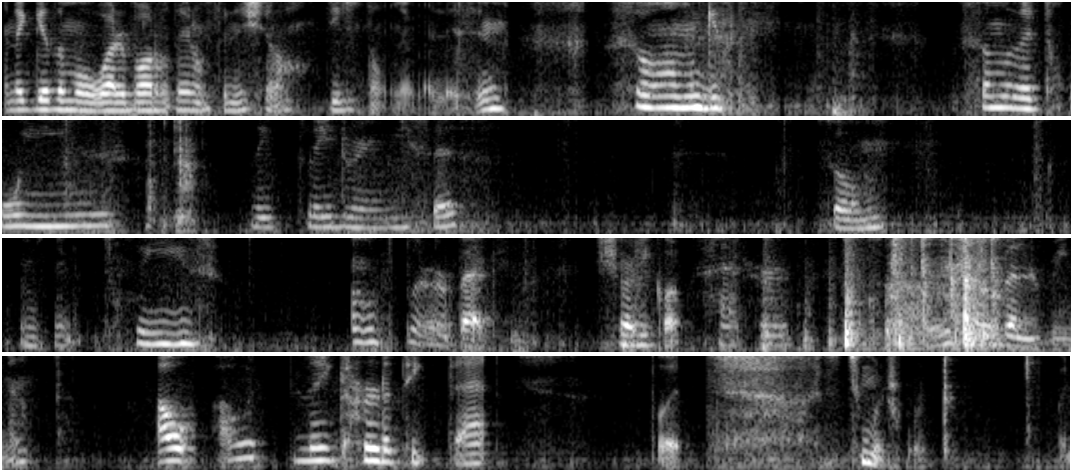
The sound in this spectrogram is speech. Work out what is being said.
and I give them a water bottle. They don't finish it all. They just don't ever listen. So I'm gonna get some of the toys they play during recess. So I'm just gonna toys. I'm gonna put her back. She already got had her. So her ballerina. I I would like her to take that, but it's too much work. But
